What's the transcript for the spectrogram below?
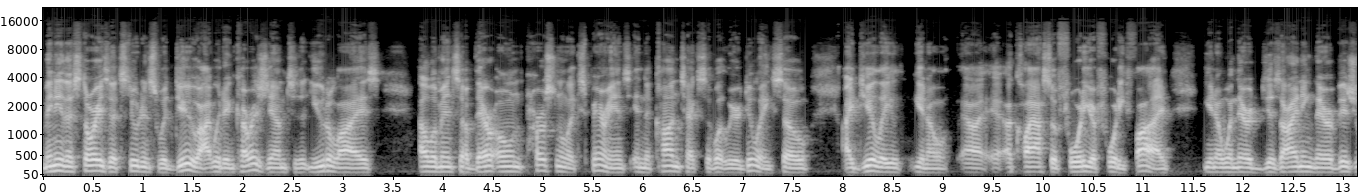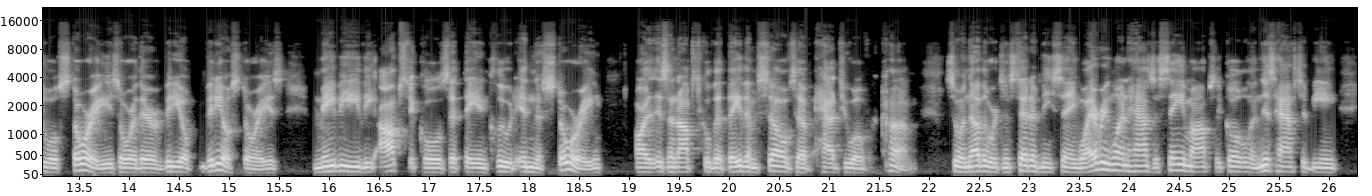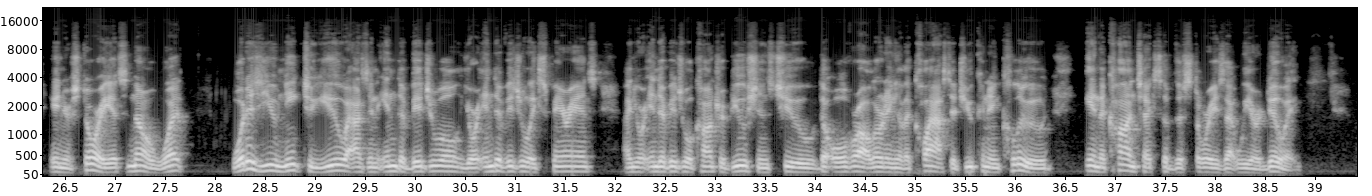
many of the stories that students would do, I would encourage them to utilize elements of their own personal experience in the context of what we were doing. So ideally, you know, uh, a class of 40 or 45, you know, when they're designing their visual stories or their video video stories, maybe the obstacles that they include in the story are, is an obstacle that they themselves have had to overcome. So, in other words, instead of me saying, "Well, everyone has the same obstacle, and this has to be in your story," it's no. What what is unique to you as an individual, your individual experience, and your individual contributions to the overall learning of the class that you can include in the context of the stories that we are doing.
